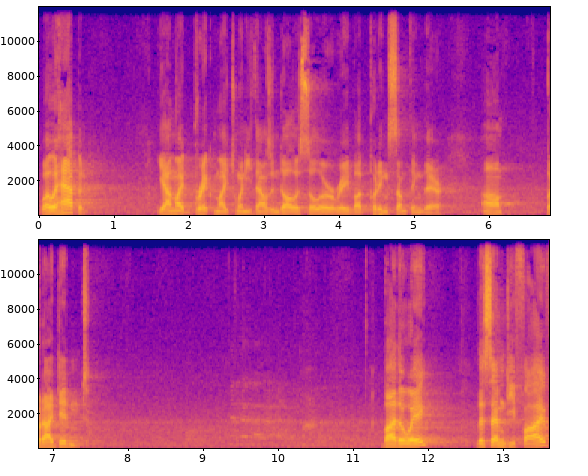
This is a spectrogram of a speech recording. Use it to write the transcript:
What would happen? Yeah, I might brick my $20,000 solar array by putting something there, um, but I didn't. By the way, this MD5,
